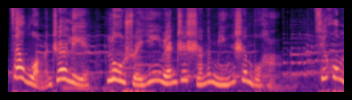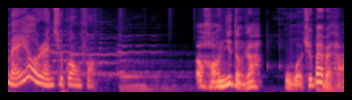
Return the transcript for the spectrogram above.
在我们这里，露水姻缘之神的名声不好，几乎没有人去供奉。呃，好，你等着，我去拜拜他。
